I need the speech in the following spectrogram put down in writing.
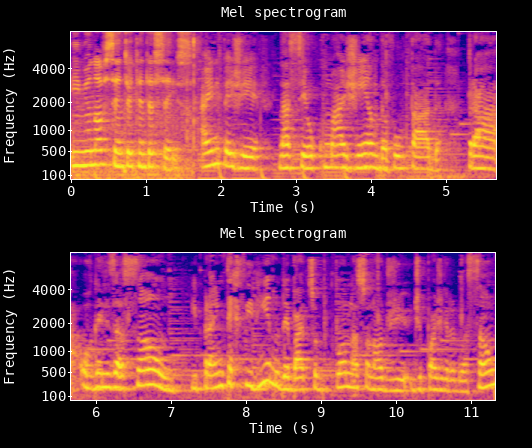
em 1986. A NPG nasceu com uma agenda voltada para organização e para interferir no debate sobre o Plano Nacional de, de Pós-Graduação.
